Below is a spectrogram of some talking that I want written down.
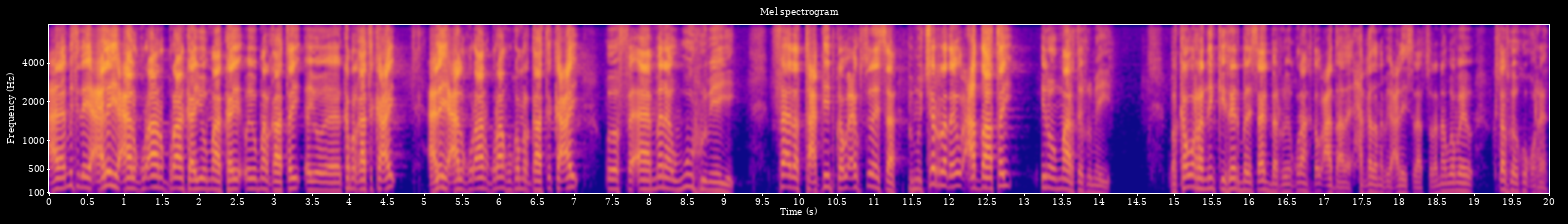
calaa mili ay calayhi cala qur'aan qur'aanka ayuu ayuu marqaatay ayuu ka markhaati kacay. Calayhi cala qur'aan qur'aanku ka markhaati kacay oo fa aamana wuu rumeeyey. Fa'da tacqiibka waxay kusinaysaa bimujarad ay u caddaatay inuu maaratay rumeeyey. Bal ka ninkii reer bani israiil baa rumeeyey qur'anka u caddaaday xaqada nabiga calayhi salatu wasalam way kitaabkooda ku qoreen.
